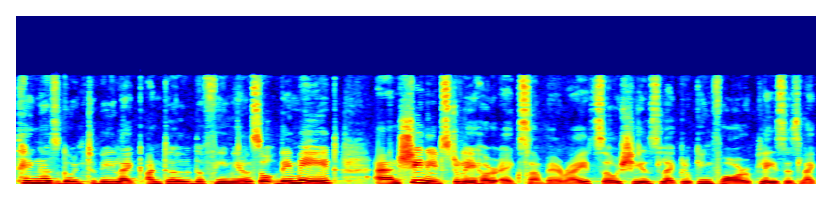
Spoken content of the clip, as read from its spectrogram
thing is going to be like until the female. So they mate and she needs to lay her egg somewhere, right? So she is like looking for places like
